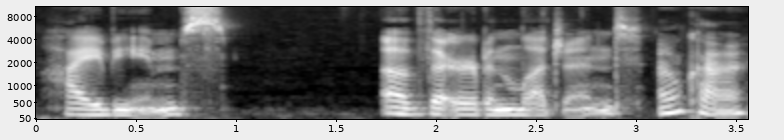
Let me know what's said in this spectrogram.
high beams of the urban legend. Okay.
